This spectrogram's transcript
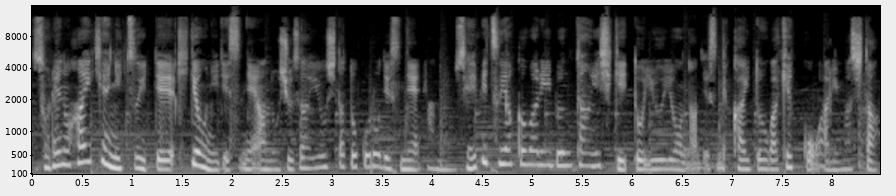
それの背景について企業にですね、あの取材をしたところですね、あの性別役割分担意識というようなですね、回答が結構ありました。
